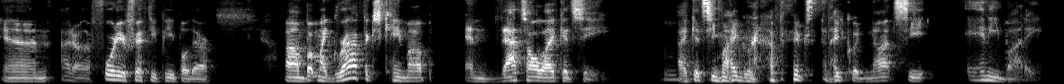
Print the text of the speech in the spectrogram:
and I don't know, forty or fifty people there. Um, but my graphics came up, and that's all I could see. Mm-hmm. I could see my graphics, and I could not see anybody.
